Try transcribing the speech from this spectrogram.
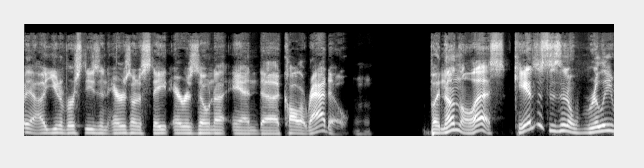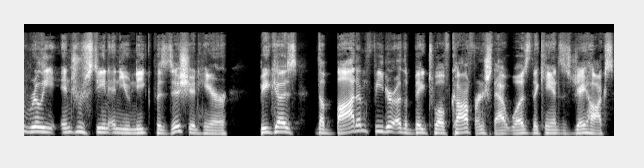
uh, universities in Arizona State, Arizona, and uh, Colorado. Mhm. But nonetheless, Kansas is in a really, really interesting and unique position here because the bottom feeder of the Big 12 conference, that was the Kansas Jayhawks,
